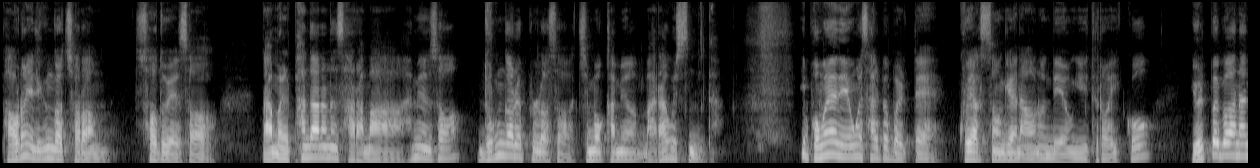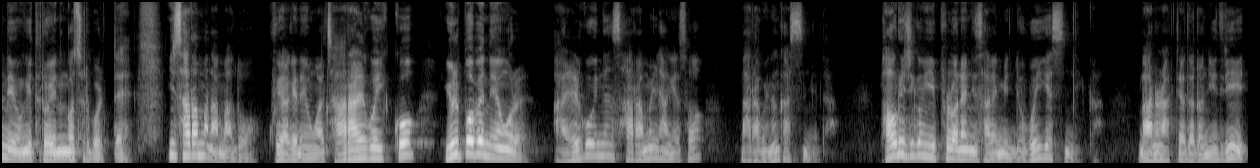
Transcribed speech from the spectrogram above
바울은 읽은 것처럼 서두에서 남을 판단하는 사람아 하면서 누군가를 불러서 지목하며 말하고 있습니다. 이 본문의 내용을 살펴볼 때 구약 성경에 나오는 내용이 들어있고 율법에 관한 내용이 들어있는 것을 볼 때 이 사람은 아마도 구약의 내용을 잘 알고 있고 율법의 내용을 알고 있는 사람을 향해서 말하고 있는 것 같습니다. 바울이 지금 이 불러낸 이 사람이 누구이겠습니까? 많은 학자들은 이들이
